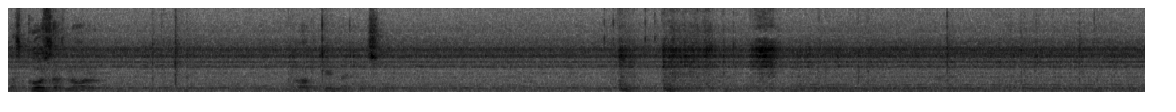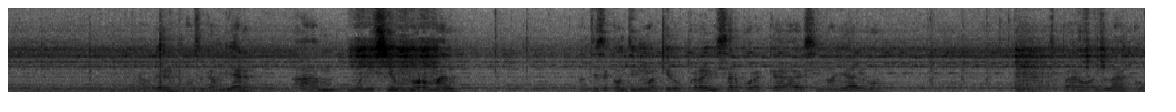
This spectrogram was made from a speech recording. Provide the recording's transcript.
las cosas, ¿no? Ok, la chica. a munición normal. Antes de continuar quiero revisar por acá a ver si no hay algo. Disparo al blanco.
